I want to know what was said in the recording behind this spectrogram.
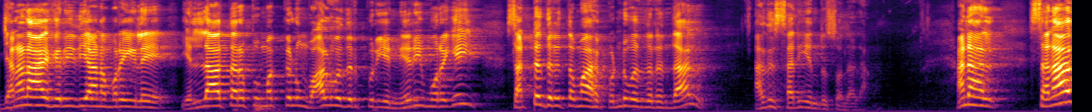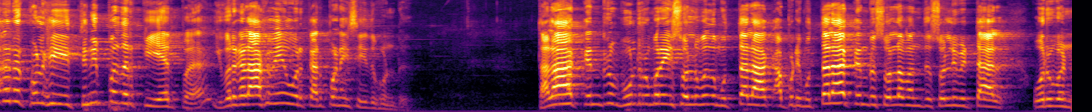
ஜனநாயக ரீதியான முறையிலே எல்லா தரப்பு மக்களும் வாழ்வதற்குரிய நெறிமுறையை சட்ட திருத்தமாக கொண்டு வந்திருந்தால் அது சரி என்று சொல்லலாம். ஆனால் சனாதன கொள்கையை திணிப்பதற்கு ஏற்ப இவர்களாகவே ஒரு கற்பனை செய்து கொண்டு தலாக் என்று மூன்று முறை சொல்லுவது முத்தலாக் அப்படி முத்தலாக் என்று சொல்ல வந்து சொல்லிவிட்டால் ஒருவன்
